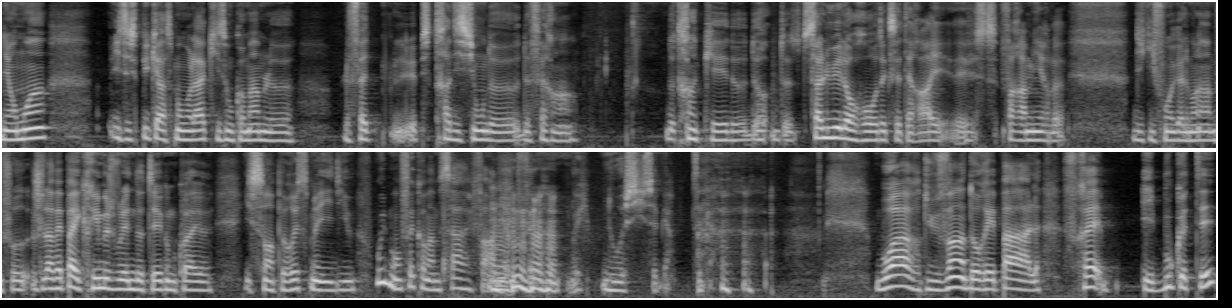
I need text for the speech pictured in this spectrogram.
Néanmoins, ils expliquent à ce moment-là qu'ils ont quand même le, le fait, les petites traditions de, de faire un, de trinquer, de, de, saluer leur rôde, etc. Et, Faramir le, dit qu'ils font également la même chose. Je l'avais pas écrit, mais je voulais le noter, comme quoi euh, ils sont un peu russes, mais il dit oui, mais on fait quand même ça. Et Faramir fait oui, nous aussi, c'est bien, c'est bien. Boire du vin doré pâle, frais et bouqueté,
